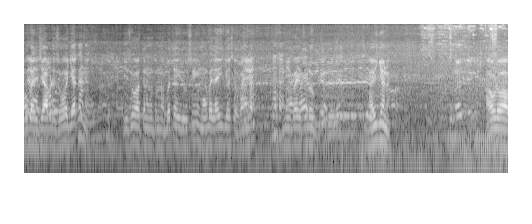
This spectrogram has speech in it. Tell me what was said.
મોબાઈલ જે આપણે જોવા ગયા હતા ને એ જો અત્યારે હું તમને બતાવી દઉં છું, એ મોબાઈલ આવી ગયો છે ભાઈનો. ને ભાઈ થોડુંક આવી ગયો ને. આવડો આ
